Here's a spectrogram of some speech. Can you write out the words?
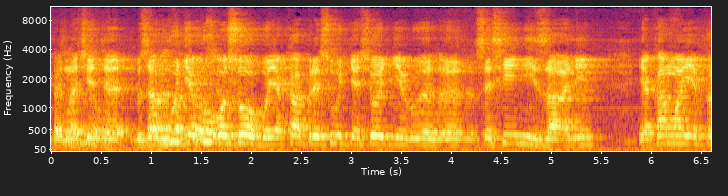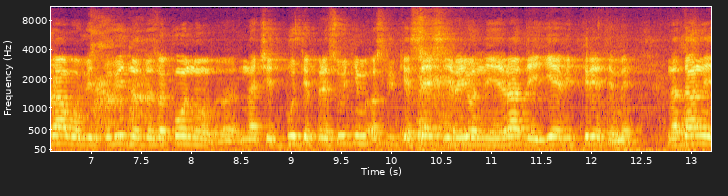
Хто? Значить, е, за будь-яку особу, яка присутня сьогодні в е, сесійній залі, яка має право відповідно до закону е, значить, бути присутнім, оскільки сесії районної ради є відкритими. На даній,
